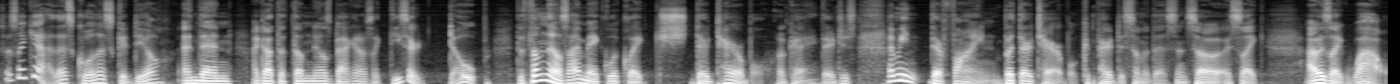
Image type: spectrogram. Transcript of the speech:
So I was like, yeah, that's cool. That's a good deal. And then I got the thumbnails back and I was like, these are dope. The thumbnails I make look like sh- they're terrible. Okay. They're just, I mean, they're fine, but they're terrible compared to some of this. And so it's like, I was like, wow,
